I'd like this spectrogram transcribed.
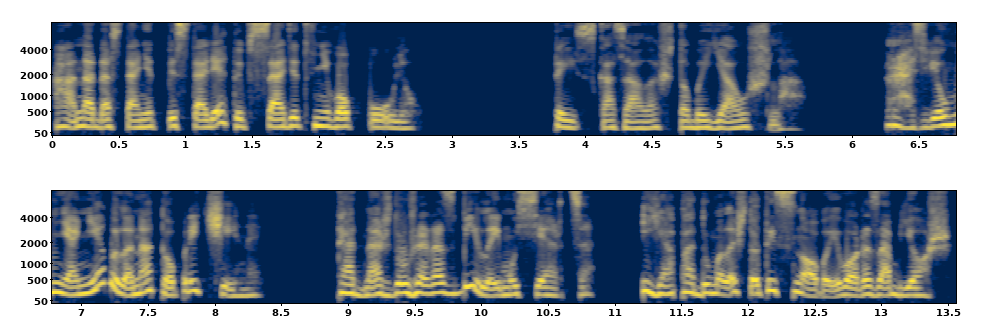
а она достанет пистолет и всадит в него пулю. Ты сказала, чтобы я ушла. Разве у меня не было на то причины? Ты однажды уже разбила ему сердце, и я подумала, что ты снова его разобьешь.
